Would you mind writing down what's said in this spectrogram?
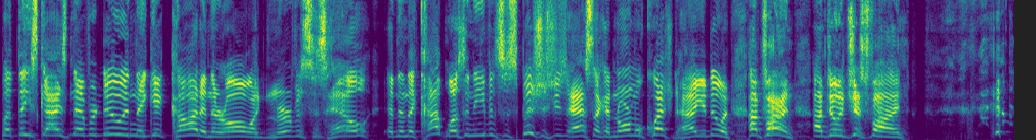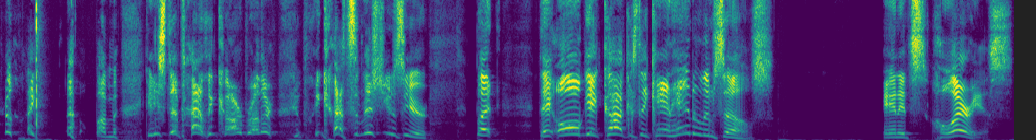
But these guys never do, and they get caught, and they're all like nervous as hell. And then the cop wasn't even suspicious. He just asked like a normal question: "How you doing?" "I'm fine. I'm doing just fine." like, no, I'm, can you step out of the car, brother? We got some issues here. But they all get caught because they can't handle themselves, and it's hilarious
